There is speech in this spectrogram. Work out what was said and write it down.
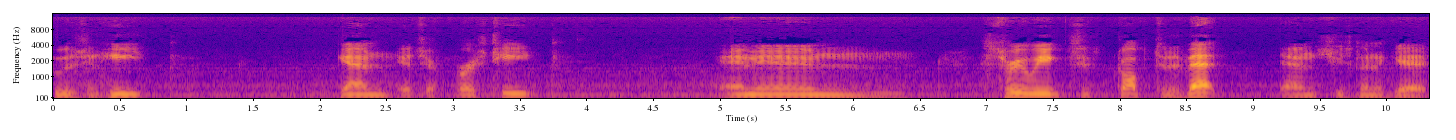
who's in heat. Again, it's her first heat. And in three weeks, it's off to the vet, and she's to get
